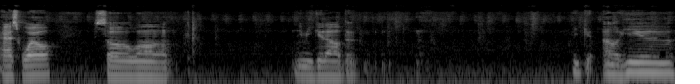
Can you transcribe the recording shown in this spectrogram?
as well. So uh, let me get out the let me get out here.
